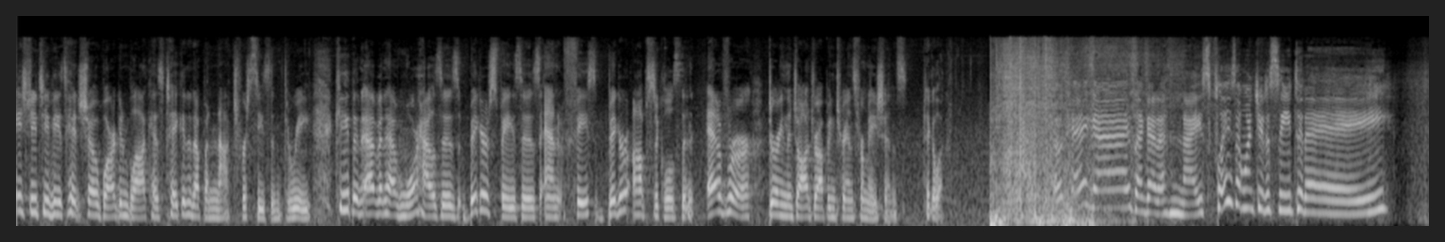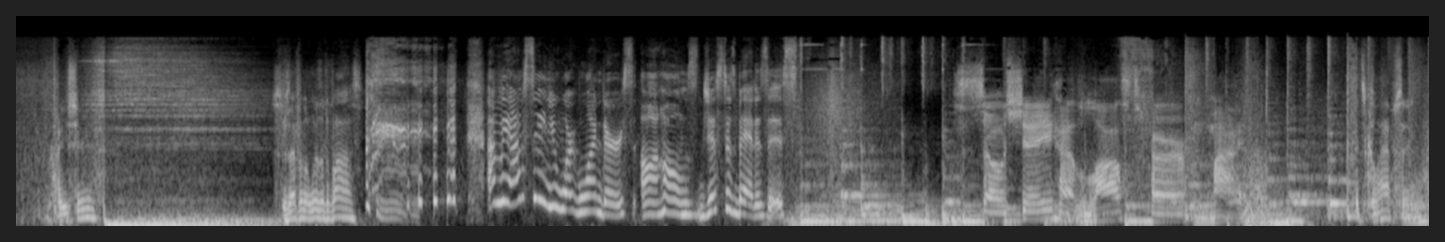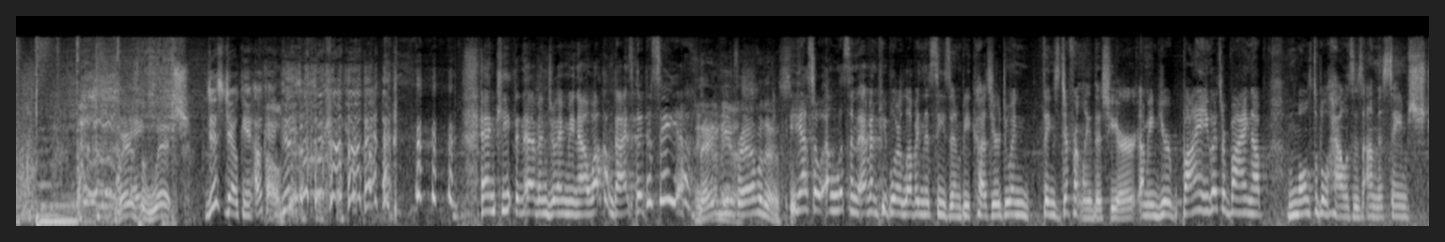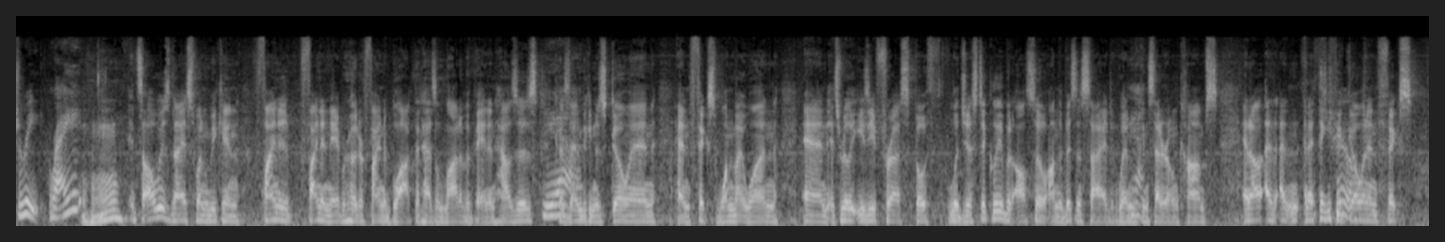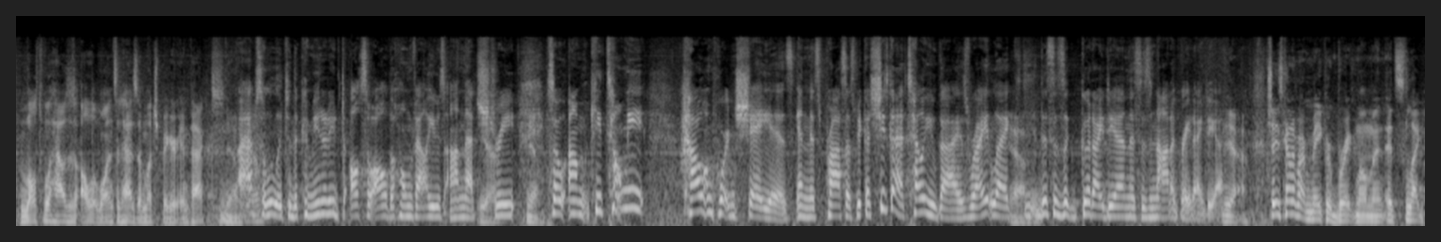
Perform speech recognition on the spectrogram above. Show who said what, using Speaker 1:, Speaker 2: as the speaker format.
Speaker 1: HGTV's hit show Bargain Block has taken it up a notch for season three. Keith and Evan have more houses, bigger spaces, and face bigger obstacles than ever during the jaw dropping transformations. Take a look.
Speaker 2: Okay, guys, I got a nice place I want you to see today.
Speaker 3: Are you serious? Is that from the Wizard of Oz?
Speaker 2: I mean, I've seen you work wonders on homes just as bad as this.
Speaker 4: So Shay had lost her mind.
Speaker 3: It's collapsing. Where's the witch?
Speaker 2: Just joking. Okay.
Speaker 3: Oh, good.
Speaker 1: And Keith and Evan join me now. Welcome, guys. Good to see you.
Speaker 3: Thank you for having us.
Speaker 1: Yeah, so uh, listen, Evan, people are loving this season because you're doing things differently this year. I mean, you're buying, you guys are buying up multiple houses on the same street, right?
Speaker 5: It's always nice when we can find a find a neighborhood or find a block that has a lot of abandoned houses because
Speaker 1: Yeah.
Speaker 5: then we can just go in and fix one by one and it's really easy for us both logistically but also on the business side when
Speaker 1: Yeah.
Speaker 5: we can set our own comps and I'll, and, and and I think if you go in and fix multiple houses all at once it has a much bigger impact. you know?
Speaker 1: Absolutely, to the community, to also all the home values on that
Speaker 5: Yeah.
Speaker 1: street.
Speaker 3: Yeah.
Speaker 1: So, um, Keith, tell me how important Shay is in this process because she's got to tell you guys, right? Like,
Speaker 6: Yeah.
Speaker 1: this is a good idea and this is not a great idea.
Speaker 6: Yeah. Shay's kind of our make or break moment. It's like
